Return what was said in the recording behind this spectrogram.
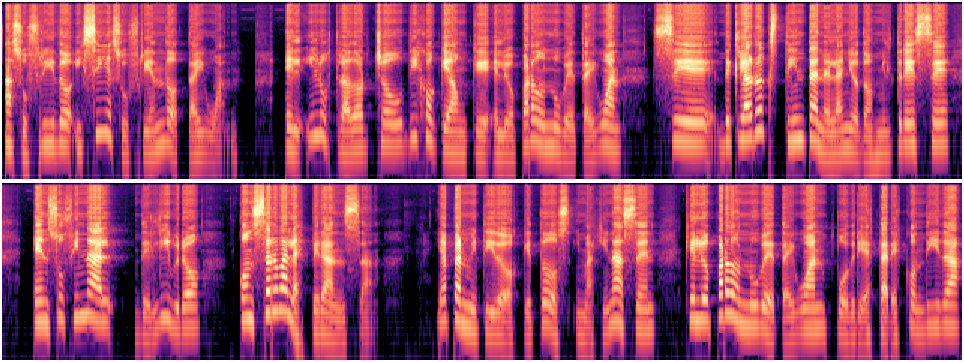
ha sufrido y sigue sufriendo Taiwán. El ilustrador Chou dijo que aunque el leopardo nube de Taiwán se declaró extinta en el año 2013, en su final del libro conserva la esperanza y ha permitido que todos imaginasen que el leopardo nube de Taiwán podría estar escondida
